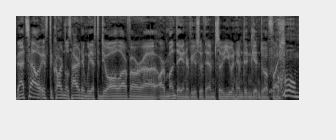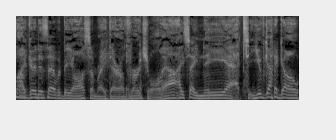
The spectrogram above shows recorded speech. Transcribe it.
That's how, if the Cardinals hired him, we'd have to do all of our uh, our Monday interviews with him, so you and him didn't get into a fight. Oh my goodness, that would be awesome right there, a virtual. I say niet. You've got to go,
